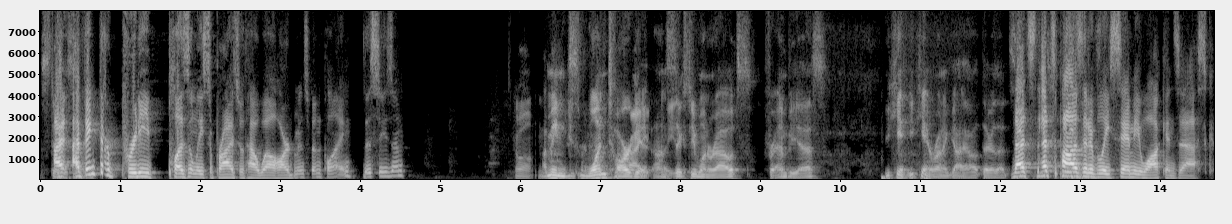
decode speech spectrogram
stay. I, I think they're pretty pleasantly surprised with how well Hardman's been playing this season. Well, I mean, one target Right, on 61 routes for MVS. You can't you can't run a guy out there that's That's that's positively Sammy Watkins esque.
